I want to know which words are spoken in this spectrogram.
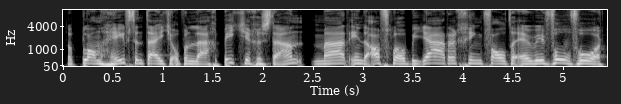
Dat plan heeft een tijdje op een laag pitje gestaan, maar in de afgelopen jaren ging Valten er weer vol voor.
